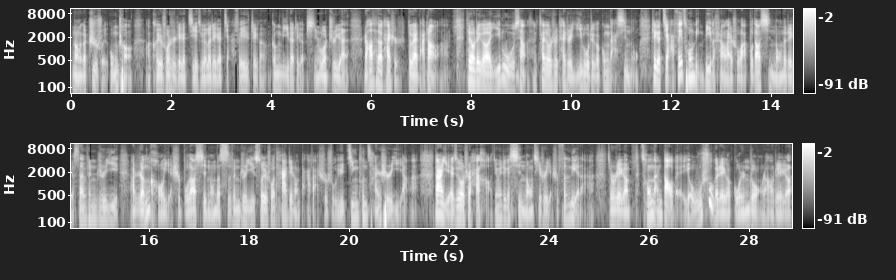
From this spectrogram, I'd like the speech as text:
弄了个治水工程啊，可以说是这个解决了这个甲非这个耕地的这个贫弱之源，然后他就开始对外打仗了啊，他就这个一路向他就是开始一路这个攻打信农，这个甲非从领地的上来说啊，不到信农的这个三分之一啊，人口。也是不到信浓的四分之一，所以说他这种打法是属于鲸吞蚕食一样啊。但是也就是还好，因为这个信浓其实也是分裂的啊，就是这个从南到北有无数个这个国人众，然后这个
